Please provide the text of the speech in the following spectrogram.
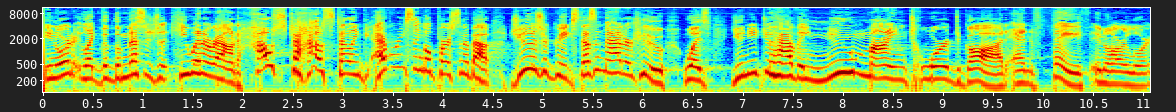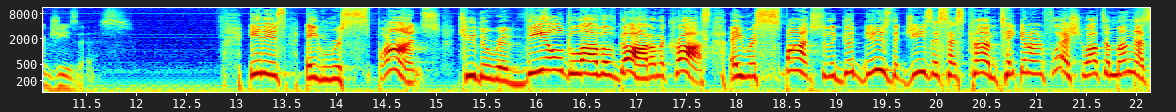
in order, like the, the message that he went around house to house telling every single person about, Jews or Greeks, doesn't matter who, was you need to have a new mind toward God and faith in our Lord Jesus. It is a response to the revealed love of God on the cross, a response to the good news that Jesus has come, taken on flesh, dwelt among us,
